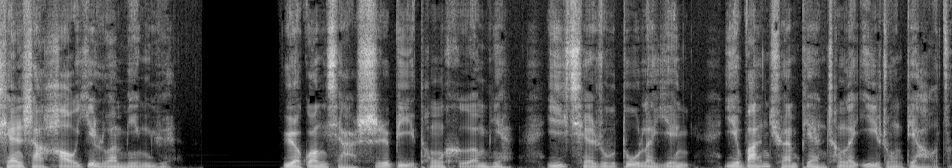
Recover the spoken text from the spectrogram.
天上好一轮明月，月光下石壁同河面，一切如镀了银，已完全变成了一种调子。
